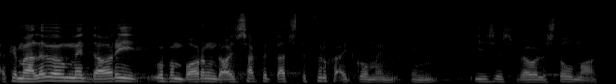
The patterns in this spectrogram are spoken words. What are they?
Okay, maar hulle wou met daardie openbaring daai sakpatats te vroeg uitkom en en Jesus wou hulle stil maak.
